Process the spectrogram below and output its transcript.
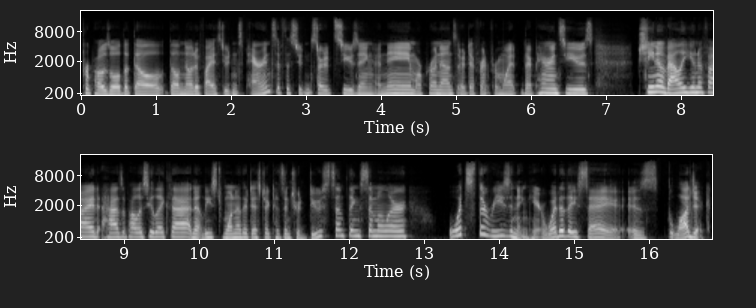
proposal that they'll they'll notify a student's parents if the student starts using a name or pronouns that are different from what their parents use. Chino Valley Unified has a policy like that, and at least one other district has introduced something similar. What's the reasoning here? What do they say is logic?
